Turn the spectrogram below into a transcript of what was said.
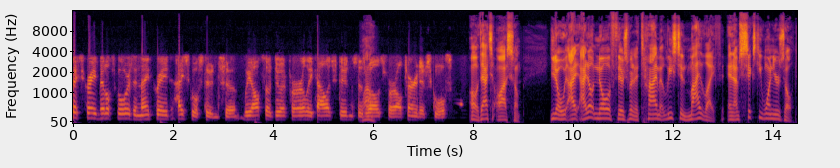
sixth grade middle schoolers and ninth grade high school students. Uh, we also do it for early college students as Wow. well as for alternative schools. Oh, that's awesome. you know, I, I don't know if there's been a time, at least in my life, and I'm 61 years old,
